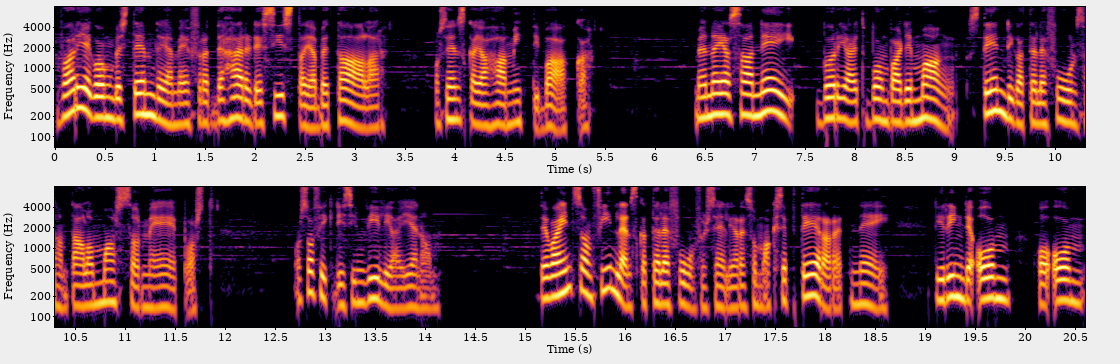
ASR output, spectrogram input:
Varje gång bestämde jag mig för att det här är det sista jag betalar och sen ska jag ha mitt tillbaka. Men när jag sa nej började ett bombardemang, ständiga telefonsamtal och massor med e-post. Och så fick de sin vilja igenom. Det var inte som finländska telefonförsäljare som accepterar ett nej. De ringde om och om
